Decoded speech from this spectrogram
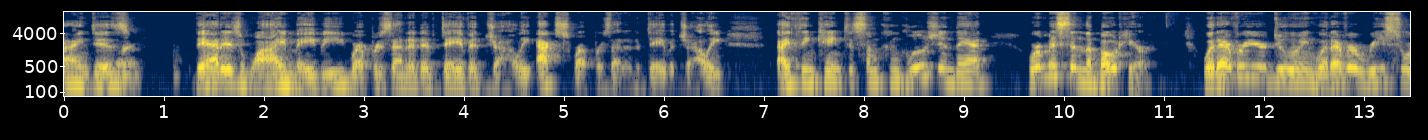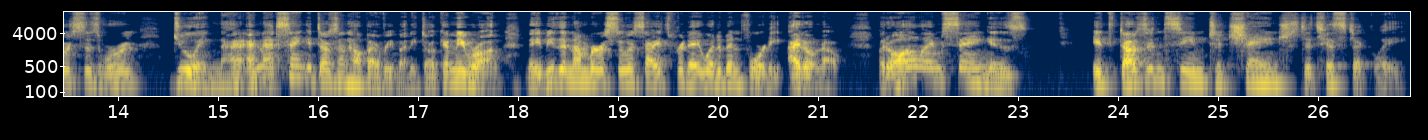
mind is right. That is why maybe Representative David Jolly, ex Representative David Jolly, I think came to some conclusion that we're missing the boat here. Whatever you're doing, whatever resources we're doing, I'm not saying it doesn't help everybody. Don't get me wrong. Maybe the number of suicides per day would have been 40. I don't know. But all I'm saying is it doesn't seem to change statistically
